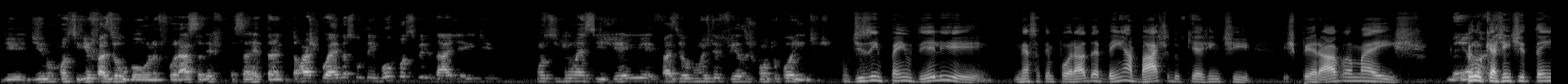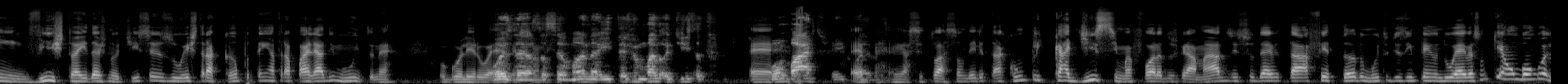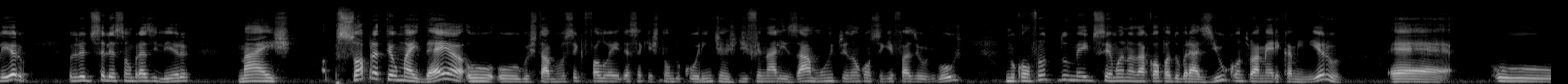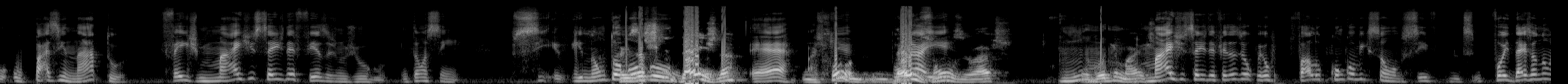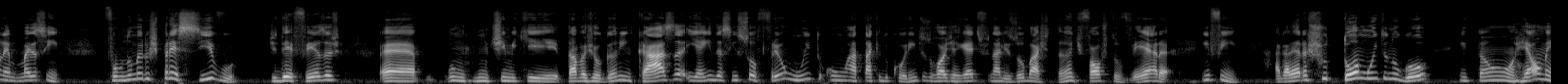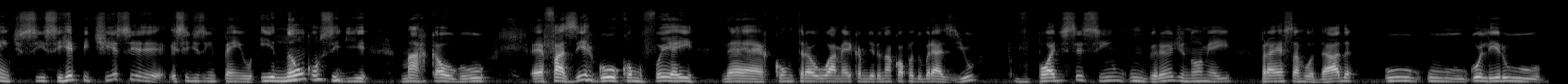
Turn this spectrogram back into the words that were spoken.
de, de não conseguir fazer o gol, né? Furar essa, essa retranca. Então acho que o Everson tem boa possibilidade aí de conseguir um SG e fazer algumas defesas contra o Corinthians. O desempenho dele nessa temporada é bem abaixo do que a gente esperava, mas bem pelo abaixo. que a gente tem visto aí das notícias, o extracampo tem atrapalhado e muito, né? O goleiro Pois é, essa semana aí teve uma notícia é, bombástica. Aí, é, a situação dele tá complicadíssima fora dos gramados. Isso deve estar tá afetando muito o desempenho do Everson, que é um bom goleiro, goleiro de seleção brasileira, mas só para ter uma ideia, o, o, Gustavo, você que falou aí dessa questão do Corinthians de finalizar muito e não conseguir fazer os gols, no confronto do meio de semana da Copa do Brasil contra o América Mineiro, é, o, o Pazinato fez mais de seis defesas no jogo. Então, assim, se, e não tomou fez, gol. Acho que 10, né? É, acho foi, que 10, por aí. 11, eu acho. Hum, demais. Mais de seis defesas eu, eu falo com convicção. Se, se foi 10 eu não lembro, mas assim, foi um número expressivo de defesas. É, um, um, time que estava jogando em casa e ainda assim sofreu muito com o ataque do Corinthians. O Roger Guedes finalizou bastante, Fausto Vera, enfim, a galera chutou muito no gol. Então, realmente, se, se repetir esse, esse desempenho e não conseguir marcar o gol, é, fazer gol como foi aí né, contra o América Mineiro na Copa do Brasil, pode ser sim um, um grande nome aí para essa rodada o, o goleiro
